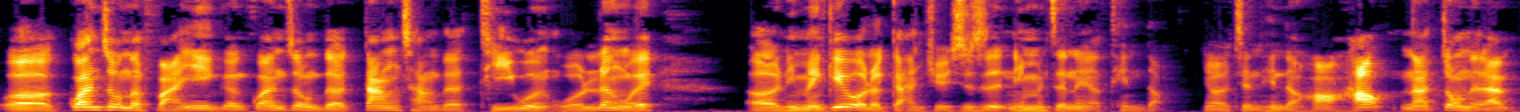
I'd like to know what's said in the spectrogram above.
呃观众的反应跟观众的当场的提问，我认为呃你们给我的感觉就是你们真的有听懂，有真听懂哈。好，那重点来，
